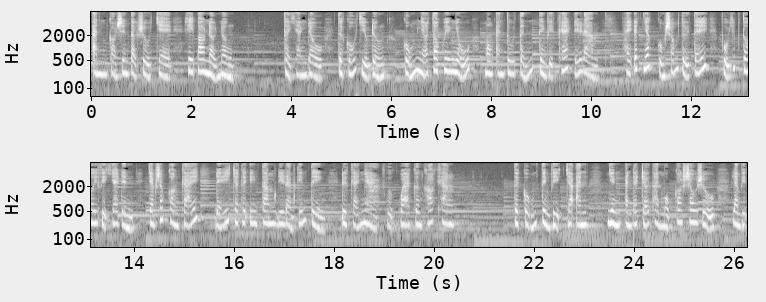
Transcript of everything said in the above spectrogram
anh còn sinh tật rượu chè, gây bao nợ nần. Thời gian đầu, tôi cố chịu đựng, cũng nhỏ to khuyên nhủ, mong anh tu tỉnh tìm việc khác để làm. Hay ít nhất cũng sống tử tế, phụ giúp tôi việc gia đình, chăm sóc con cái, để cho tôi yên tâm đi làm kiếm tiền, đưa cả nhà vượt qua cơn khó khăn. Tôi cũng tìm việc cho anh, nhưng anh đã trở thành một con sâu rượu, làm việc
